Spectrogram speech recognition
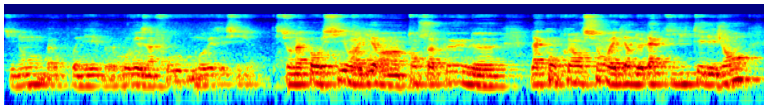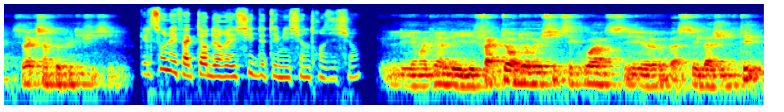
Sinon, bah, vous prenez euh, mauvaises infos, mauvaises décisions. Si on n'a pas aussi, on va dire, un tant soit peu une, la compréhension, on va dire, de l'activité des gens, c'est là que c'est un peu plus difficile. Quels sont les facteurs de réussite de tes missions de transition? Les, On va dire, les, facteurs de réussite, c'est quoi? Euh, bah, C'est l'agilité.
